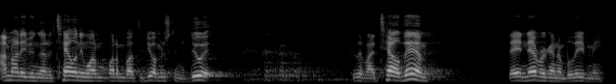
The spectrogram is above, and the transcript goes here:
I'm not even going to tell anyone what I'm about to do. I'm just going to do it. Because if I tell them, they're never going to believe me.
